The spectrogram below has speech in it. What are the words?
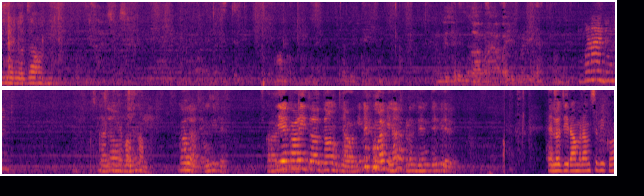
मैं जाऊँगी। बना दूँगी। कल आ जाऊँगी फिर। ये काली तो गाँव थे फिर वहाँ भी ना लकड़न देते फिर। हेलो जी राम राम सभी को।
